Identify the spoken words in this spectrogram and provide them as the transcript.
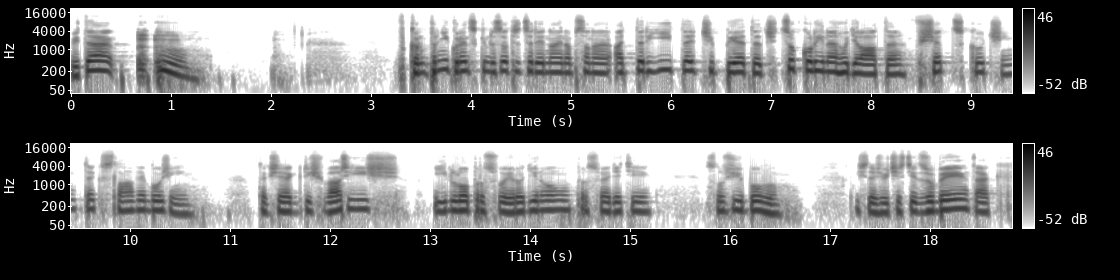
Víte, v 1. Korinském 10.31 je napsané, ať tedy jíte, či pijete, či cokoliv jiného děláte, všecko čiňte k slávě Boží. Takže když vaříš jídlo pro svoji rodinu, pro své děti, sloužíš Bohu. Když chceš vyčistit zuby, tak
